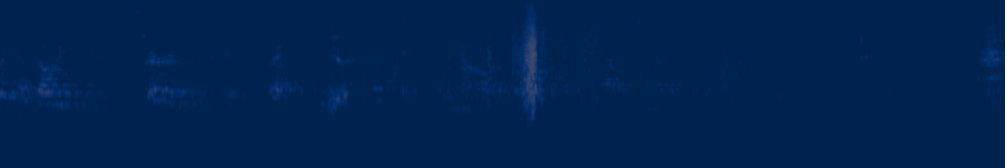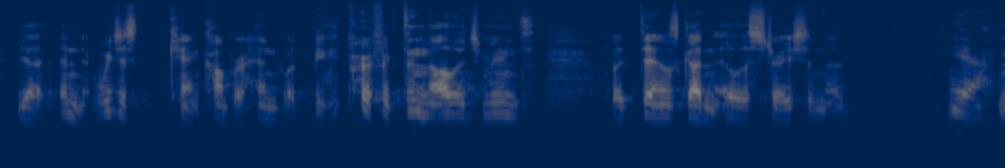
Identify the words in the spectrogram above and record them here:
sometimes all we can do is observe, and- but he's Yeah. perfect in knowledge. That was another Yeah, and we just can't comprehend what being perfect in knowledge means. But Daniel's got an illustration that. Yeah.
